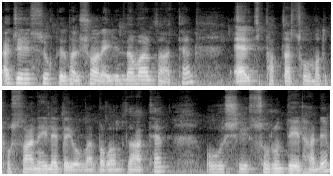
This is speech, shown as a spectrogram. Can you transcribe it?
acelesi yok dedim. Hani şu an elinde var zaten. Eğer ki patlarsa olmadı postaneyle de yollar babam zaten. O şey sorun değil hani.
